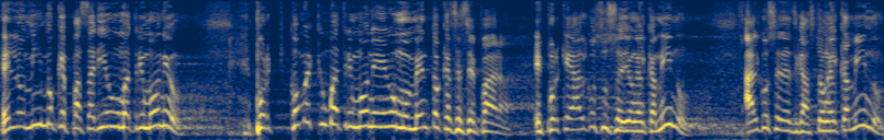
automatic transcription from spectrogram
Es lo mismo que pasaría en un matrimonio. ¿Cómo es que un matrimonio llega un momento que se separa? Es porque algo sucedió en el camino, algo se desgastó en el camino.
